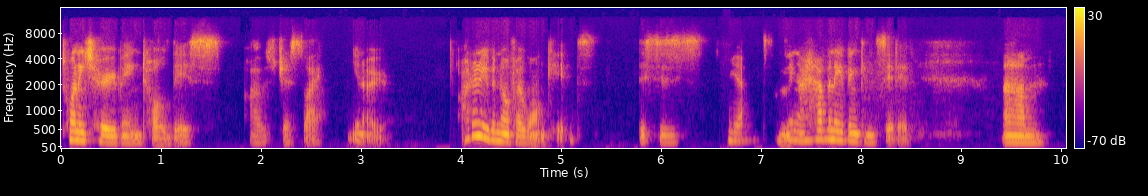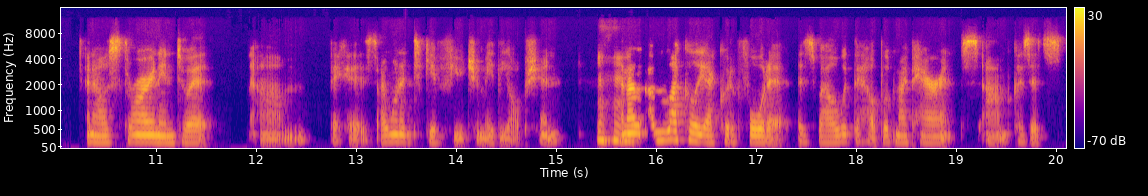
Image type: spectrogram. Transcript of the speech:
22 being told this, I was just like, you know, I don't even know if I want kids. This is Yeah. something I haven't even considered. Um, and I was thrown into it um, because I wanted to give future me the option Mhm. and I, and luckily I could afford it as well with the help of my parents um, because it's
